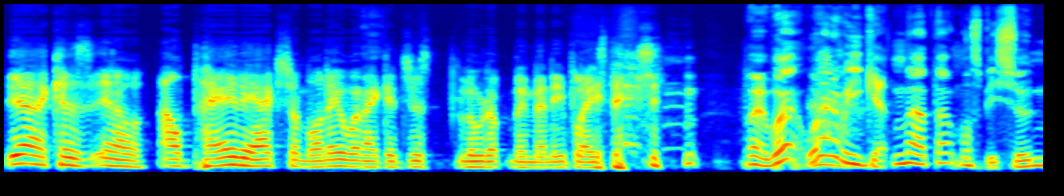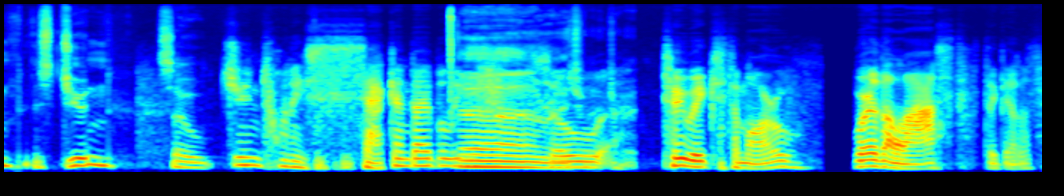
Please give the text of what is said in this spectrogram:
yeah, because you know I'll pay the extra money when I could just load up my mini PlayStation. Wait, when, when are we getting that? That must be soon. It's June. So, June twenty second, I believe. uh, right, so right, right. two weeks tomorrow. We're the last to get it.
